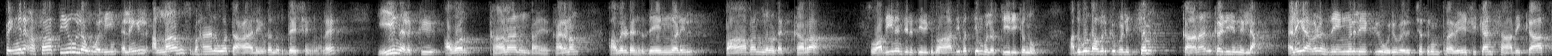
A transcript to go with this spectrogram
അപ്പൊ ഇങ്ങനെ അസാത്തീറുൽ അവലീൻ അല്ലെങ്കിൽ അള്ളാഹു സുബാനുവ താലയുടെ നിർദ്ദേശങ്ങളെ ഈ നിലയ്ക്ക് അവർ കാണാനുണ്ടായ കാരണം അവരുടെ ഹൃദയങ്ങളിൽ പാപങ്ങളുടെ കറ സ്വാധീനം ചെലുത്തിയിരിക്കുന്നു ആധിപത്യം പുലർത്തിയിരിക്കുന്നു. അതുകൊണ്ട് അവർക്ക് വെളിച്ചം കാണാൻ കഴിയുന്നില്ല. അല്ലെങ്കിൽ അവരുടെ ഹൃദയങ്ങളിലേക്ക് ഒരു വെളിച്ചത്തിനും പ്രവേശിക്കാൻ സാധിക്കാത്ത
